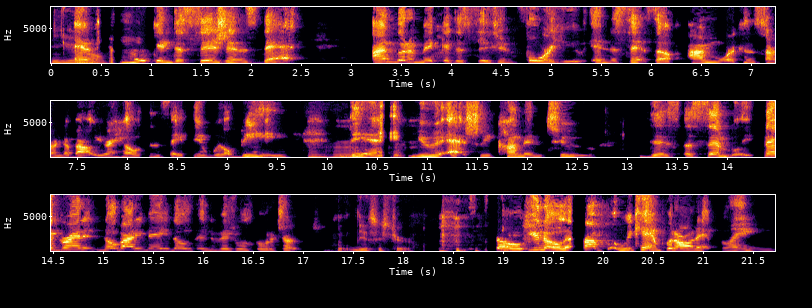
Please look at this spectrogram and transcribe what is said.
Yeah. And making decisions that I'm going to make a decision for you in the sense of I'm more concerned about your health and safety and well being mm-hmm. than you actually come into this assembly. Now, granted, nobody made those individuals go to church. This is true. so you know, that's not we can't put all that blame.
